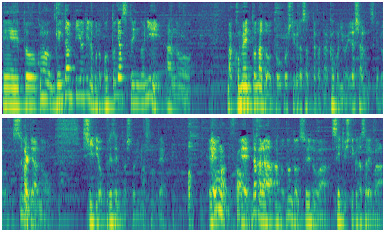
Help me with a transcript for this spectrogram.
えー、とこの劇団 POD のこのポッドキャスティングにあの、まあ、コメントなどを投稿してくださった方過去にはいらっしゃるんですけど全てあの、CD をプレゼントしておりますのであ、ええそうなんですか。ええだからあのどんどんそういうのは請求してくだされば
